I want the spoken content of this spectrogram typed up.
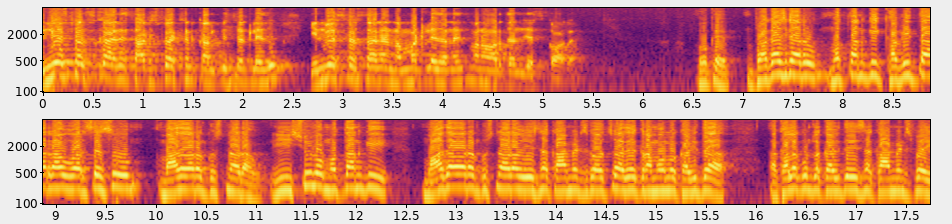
ఇన్వెస్టర్స్కి ఆయన సాటిస్ఫాక్షన్ కల్పించట్లేదు. ఇన్వెస్టర్స్ ఆయన నమ్మట్లేదు అనేది మనం అర్థం చేసుకోవాలి. ఓకే. ప్రకాష్ గారు మొత్తానికి కవితారావు వర్సెస్ మాధవరం కృష్ణారావు. ఈ ఇష్యూలో మొత్తానికి మాధవరం కృష్ణారావు చేసిన కామెంట్స్ కావచ్చు అదే క్రమంలో కవిత కలకుంట్ల కవిత చేసిన కామెంట్స్ పై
